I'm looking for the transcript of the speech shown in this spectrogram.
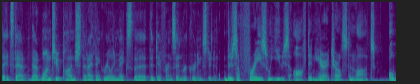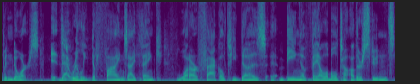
it's that that one-two punch that I think really makes the the difference in recruiting students. There's a phrase we use often here at Charleston Law. It's open doors. It, that really defines, I think, what our faculty does, being available to other students.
